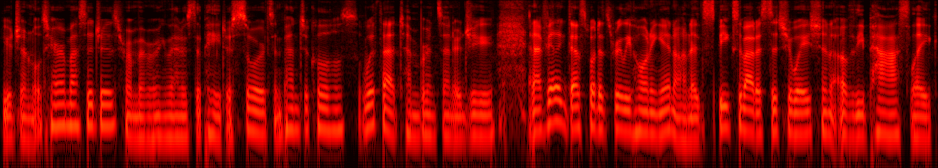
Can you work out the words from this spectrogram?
your general tarot messages, remembering that is the Page of Swords and Pentacles with that Temperance energy. And I feel like that's what it's really honing in on. It speaks about a situation of the past, like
